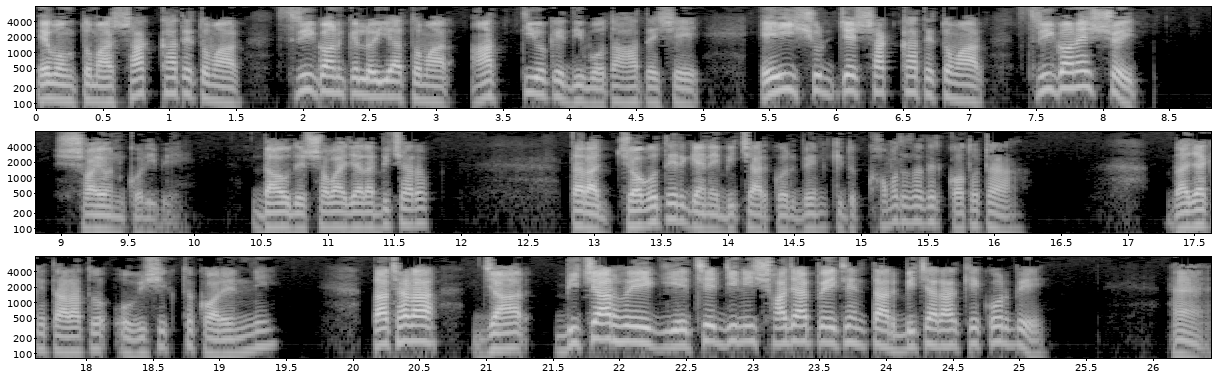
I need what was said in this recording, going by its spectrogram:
এবং তোমার সাক্ষাতে তোমার স্ত্রীগণকে লইয়া তোমার আত্মীয়কে দিব, তাহাতে সে এই সূর্যের সাক্ষাতে তোমার শ্রীগণের সহিত শয়ন করিবে। দাউদের সবাই যারা বিচারক, তারা জগতের জ্ঞানে বিচার করবেন, কিন্তু ক্ষমতা তাদের কতটা? রাজাকে তারা তো অভিষিক্ত করেননি। তাছাড়া যার বিচার হয়ে গিয়েছে, যিনি সাজা পেয়েছেন, তার বিচার আর কে করবে? হ্যাঁ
